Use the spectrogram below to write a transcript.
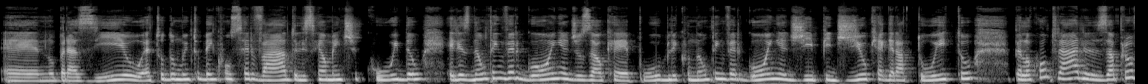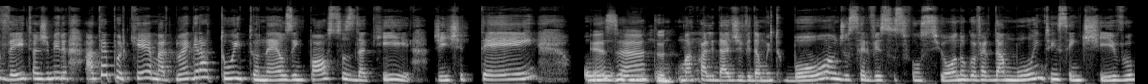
é, no Brasil. É tudo muito bem conservado, eles realmente cuidam, eles não têm vergonha de usar o que é público, não têm vergonha de pedir o que é gratuito. Pelo contrário, eles aproveitam, admiram. Até porque, Marta, não é gratuito, né? Os impostos daqui, a gente tem um, Exato. Um, uma qualidade de vida muito boa, onde os serviços funcionam, o governo dá muito incentivo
